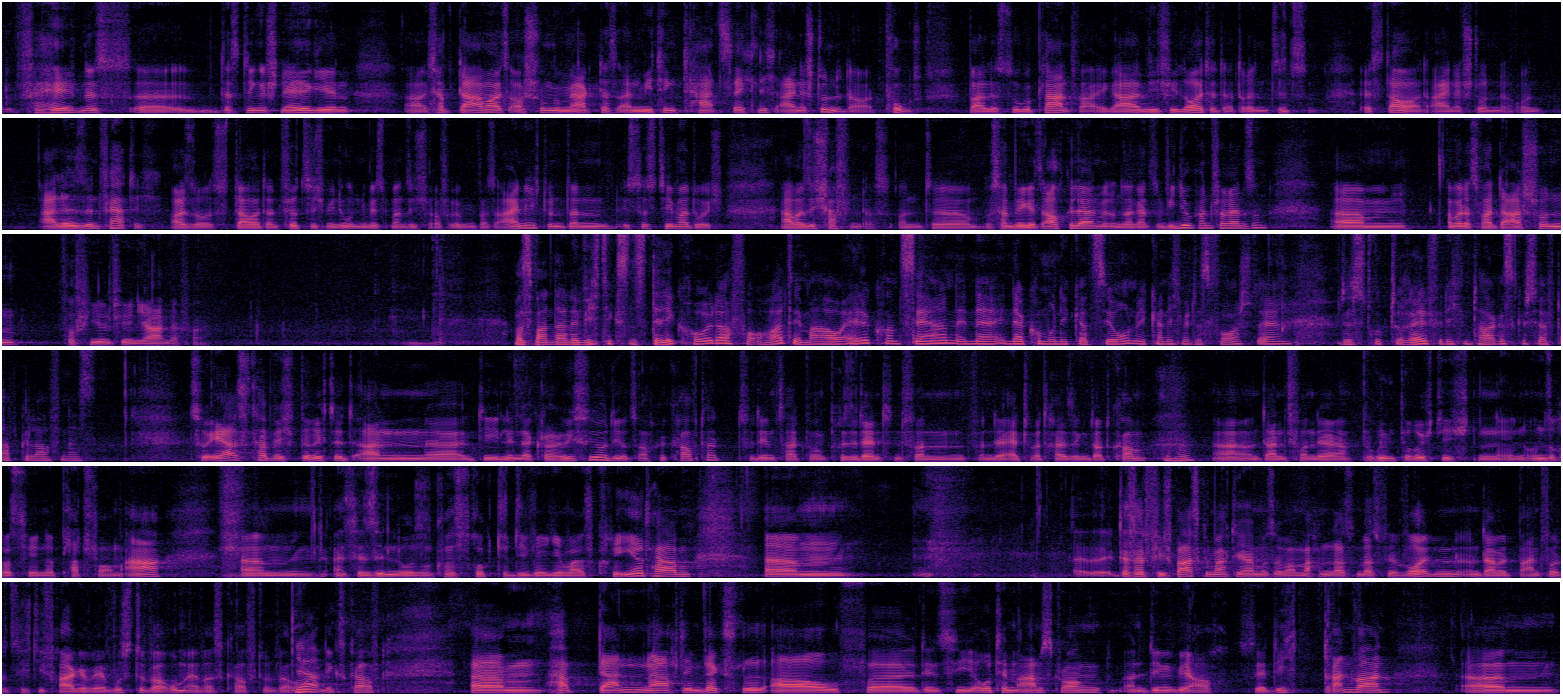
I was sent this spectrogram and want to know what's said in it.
Verhältnis, äh, dass Dinge schnell gehen. Äh, ich habe damals auch schon gemerkt, dass ein Meeting tatsächlich eine Stunde dauert. Punkt. Weil es so geplant war. Egal wie viele Leute da drin sitzen. Es dauert eine Stunde und alle sind fertig. Also es dauert dann 40 Minuten, bis man sich auf irgendwas einigt und dann ist das Thema durch. Aber sie schaffen das. Und äh, das haben wir jetzt auch gelernt mit unseren ganzen Videokonferenzen. Ähm, aber das war da schon vor vielen, vielen Jahren der Fall. Was waren deine wichtigsten Stakeholder vor Ort im AOL-Konzern in der, in der Kommunikation? Wie kann ich mir das vorstellen, wie das strukturell für dich im Tagesgeschäft abgelaufen ist? Zuerst habe ich berichtet an äh, die Linda Claricio, die uns auch gekauft hat, zu dem Zeitpunkt Präsidentin von, von der Advertising.com mhm. äh, und dann von der berühmt-berüchtigten in unserer Szene Plattform A, ähm, eines der sinnlosen Konstrukte, die wir jemals kreiert haben. Ähm, äh, das hat viel Spaß gemacht, die haben uns aber machen lassen, was wir wollten. Und damit beantwortet sich die Frage, wer wusste, warum er was kauft und warum ja. er nichts kauft. Ähm, habe dann nach dem Wechsel auf äh, den CEO Tim Armstrong, an dem wir auch sehr dicht dran waren, ähm,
